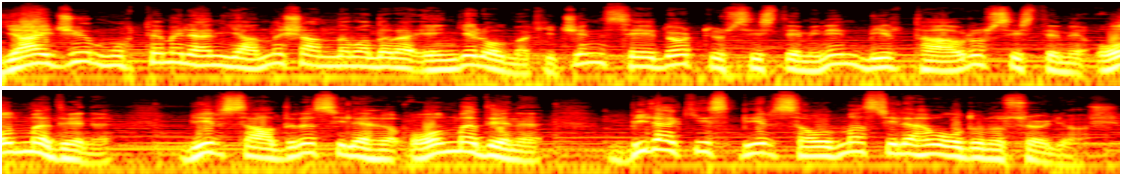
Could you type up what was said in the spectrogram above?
Yaycı muhtemelen yanlış anlamalara engel olmak için S-400 sisteminin bir taarruz sistemi olmadığını, bir saldırı silahı olmadığını, bilakis bir savunma silahı olduğunu söylüyor.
